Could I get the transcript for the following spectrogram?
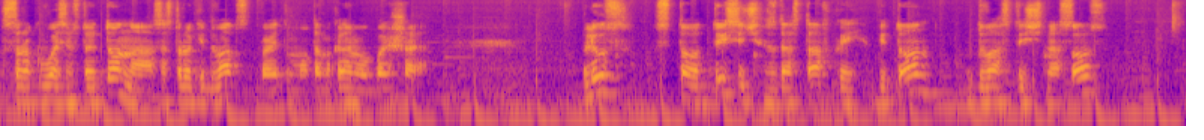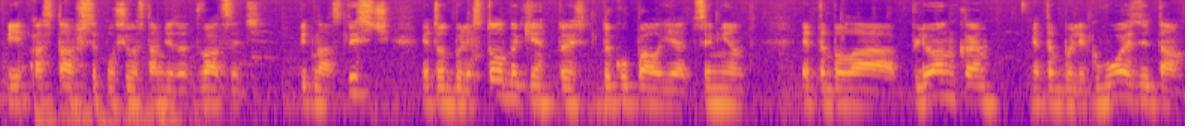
48 стоит тонна, а со стройки 20, поэтому там экономия большая. Плюс 100 тысяч с доставкой бетон, 20 тысяч насос, и оставшееся получилось там где-то 20-15 тысяч. Это вот были столбики, то есть докупал я цемент. Это была пленка, это были гвозди, там,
